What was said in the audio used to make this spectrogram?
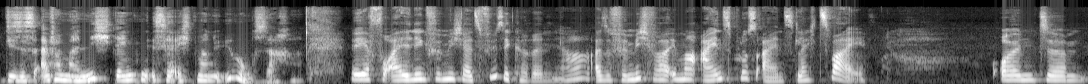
Dieses einfach mal nicht denken ist ja echt mal eine Übungssache. Ja, ja, vor allen Dingen für mich als Physikerin, ja. Also für mich war immer eins plus eins gleich zwei. Und ähm,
